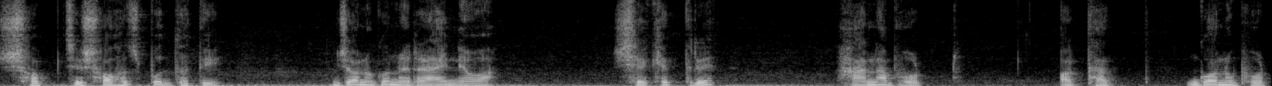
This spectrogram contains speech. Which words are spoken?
সবচেয়ে সহজ পদ্ধতি জনগণের রায় নেওয়া। সেক্ষেত্রে হানা ভোট, অর্থাৎ গণভোট।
